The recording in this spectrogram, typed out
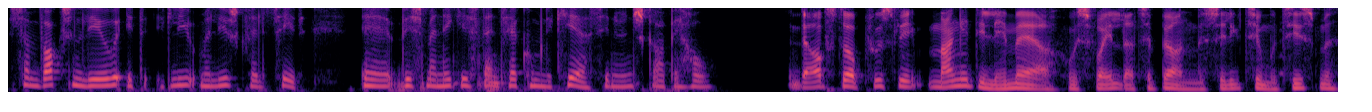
som voksen leve et, et liv med livskvalitet, øh, hvis man ikke er i stand til at kommunikere sine ønsker og behov? Der opstår pludselig mange dilemmaer hos forældre til børn med selektiv mutisme.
